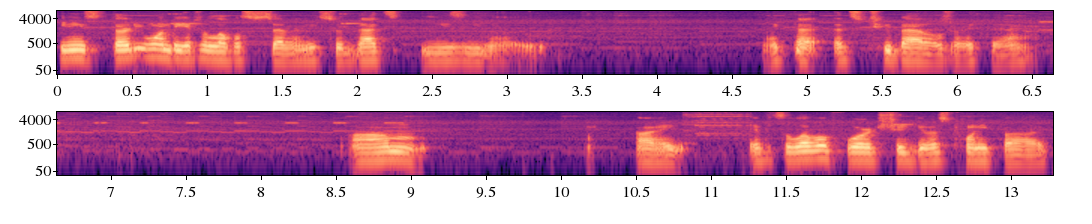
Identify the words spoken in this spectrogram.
He needs 31 to get to level 7, so that's easy mode. Like that, that's two battles right there. Um, alright. If it's a level 4, it should give us 25.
